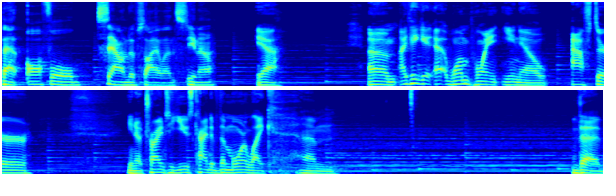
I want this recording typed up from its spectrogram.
that awful sound of silence. You know. Yeah. Um, I think it, at one point, you know, after, you know, trying to use kind of the more like um, the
